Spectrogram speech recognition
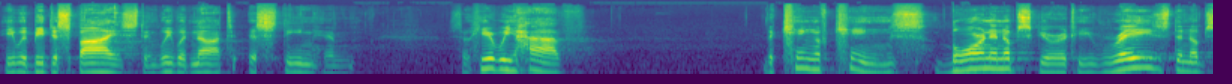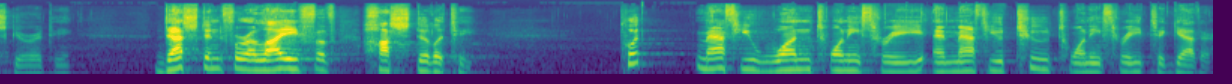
he would be despised, and we would not esteem him. So here we have the King of Kings, born in obscurity, raised in obscurity, destined for a life of hostility. Put Matthew 1:23 and Matthew 2:23 together.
